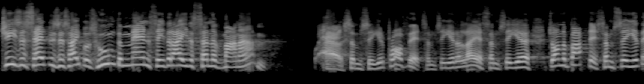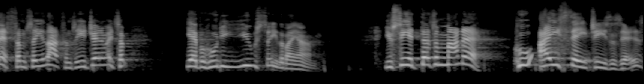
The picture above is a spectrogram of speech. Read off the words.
Jesus said to his disciples, Whom do men say that I, the Son of Man, am? Well, some say you're a prophet, some say you're Elias, some say you're John the Baptist, some say you're this, some say you're that, some say you're Jeremiah. Some... Yeah, but who do you say that I am? You see, it doesn't matter who I say Jesus is.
